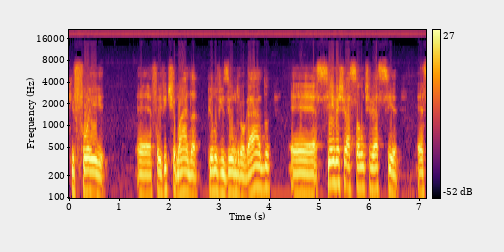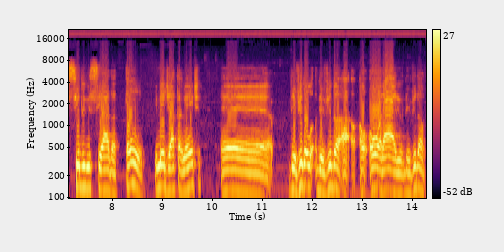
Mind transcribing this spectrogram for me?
que foi, é, foi vitimada pelo vizinho drogado. É, se a investigação não tivesse é, sido iniciada tão imediatamente, é, devido, ao, devido ao, ao, horário, devido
